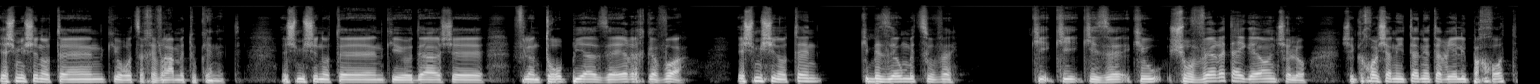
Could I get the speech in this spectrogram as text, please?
יש מי שנותן כי הוא רוצה חברה מתוקנת. יש מי שנותן כי הוא יודע שפילנטרופיה זה ערך גבוה. יש מי שנותן כי בזה הוא מצווה. כי, כי, כי, זה, כי הוא שובר את ההיגיון שלו, שככל שאני אתן יותר יהיה לי פחות,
